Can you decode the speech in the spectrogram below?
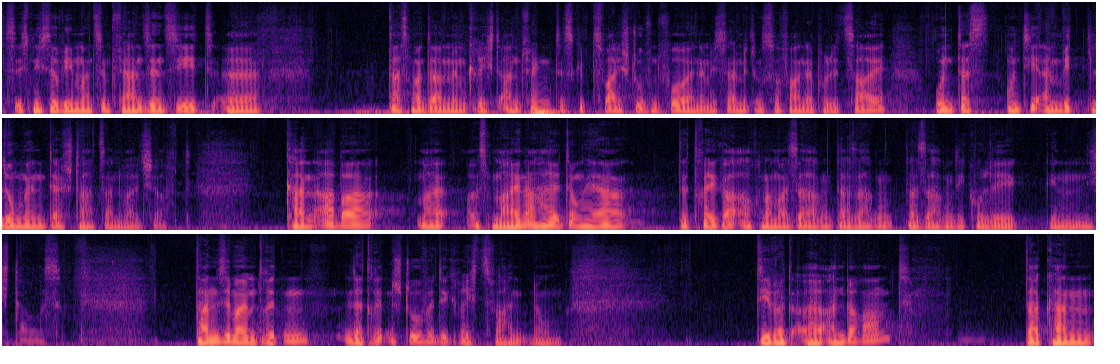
es ist nicht so, wie man es im Fernsehen sieht, äh, dass man dann mit dem Gericht anfängt. Es gibt zwei Stufen vorher, nämlich das Ermittlungsverfahren der Polizei und, das, und die Ermittlungen der Staatsanwaltschaft. Kann aber mal aus meiner Haltung her der Träger auch nochmal sagen, da sagen, da sagen die Kolleginnen nicht aus. Dann sind wir im dritten, in der dritten Stufe, die Gerichtsverhandlung. Die wird äh, anberaumt. Da kann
